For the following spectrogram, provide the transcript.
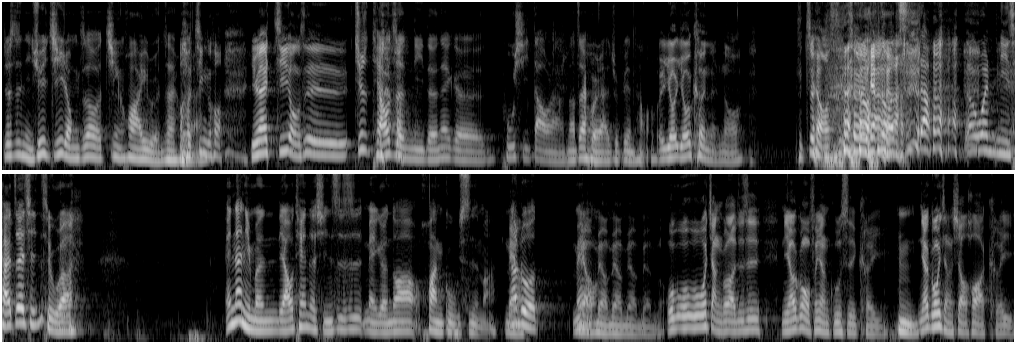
就是你去基隆之后净化一轮再回来。哦，净化，原来基隆是就是调整你的那个呼吸道啦，然后再回来就变好。有有可能哦。最好是这样，我知道。要问你才最清楚啊。哎、欸，那你们聊天的形式是每个人都要换故事吗？没有，那如果没有，没有，没有，没有，没有，没有。我我我讲过了，就是你要跟我分享故事可以，嗯，你要跟我讲笑话可以，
